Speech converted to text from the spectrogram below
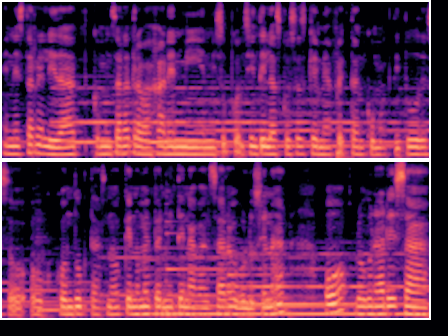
en esta realidad, comenzar a trabajar en mí, en mi subconsciente y las cosas que me afectan como actitudes o, conductas, ¿no? Que no me permiten avanzar o evolucionar o lograr esa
